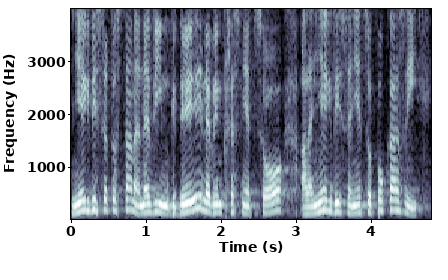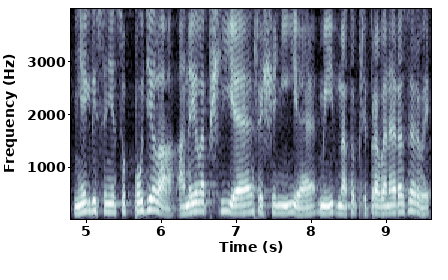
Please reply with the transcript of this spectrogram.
Někdy se to stane. Nevím kdy, nevím přesně co, ale někdy se něco pokazí, někdy se něco podělá a nejlepší je, řešení je mít na to připravené rezervy.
